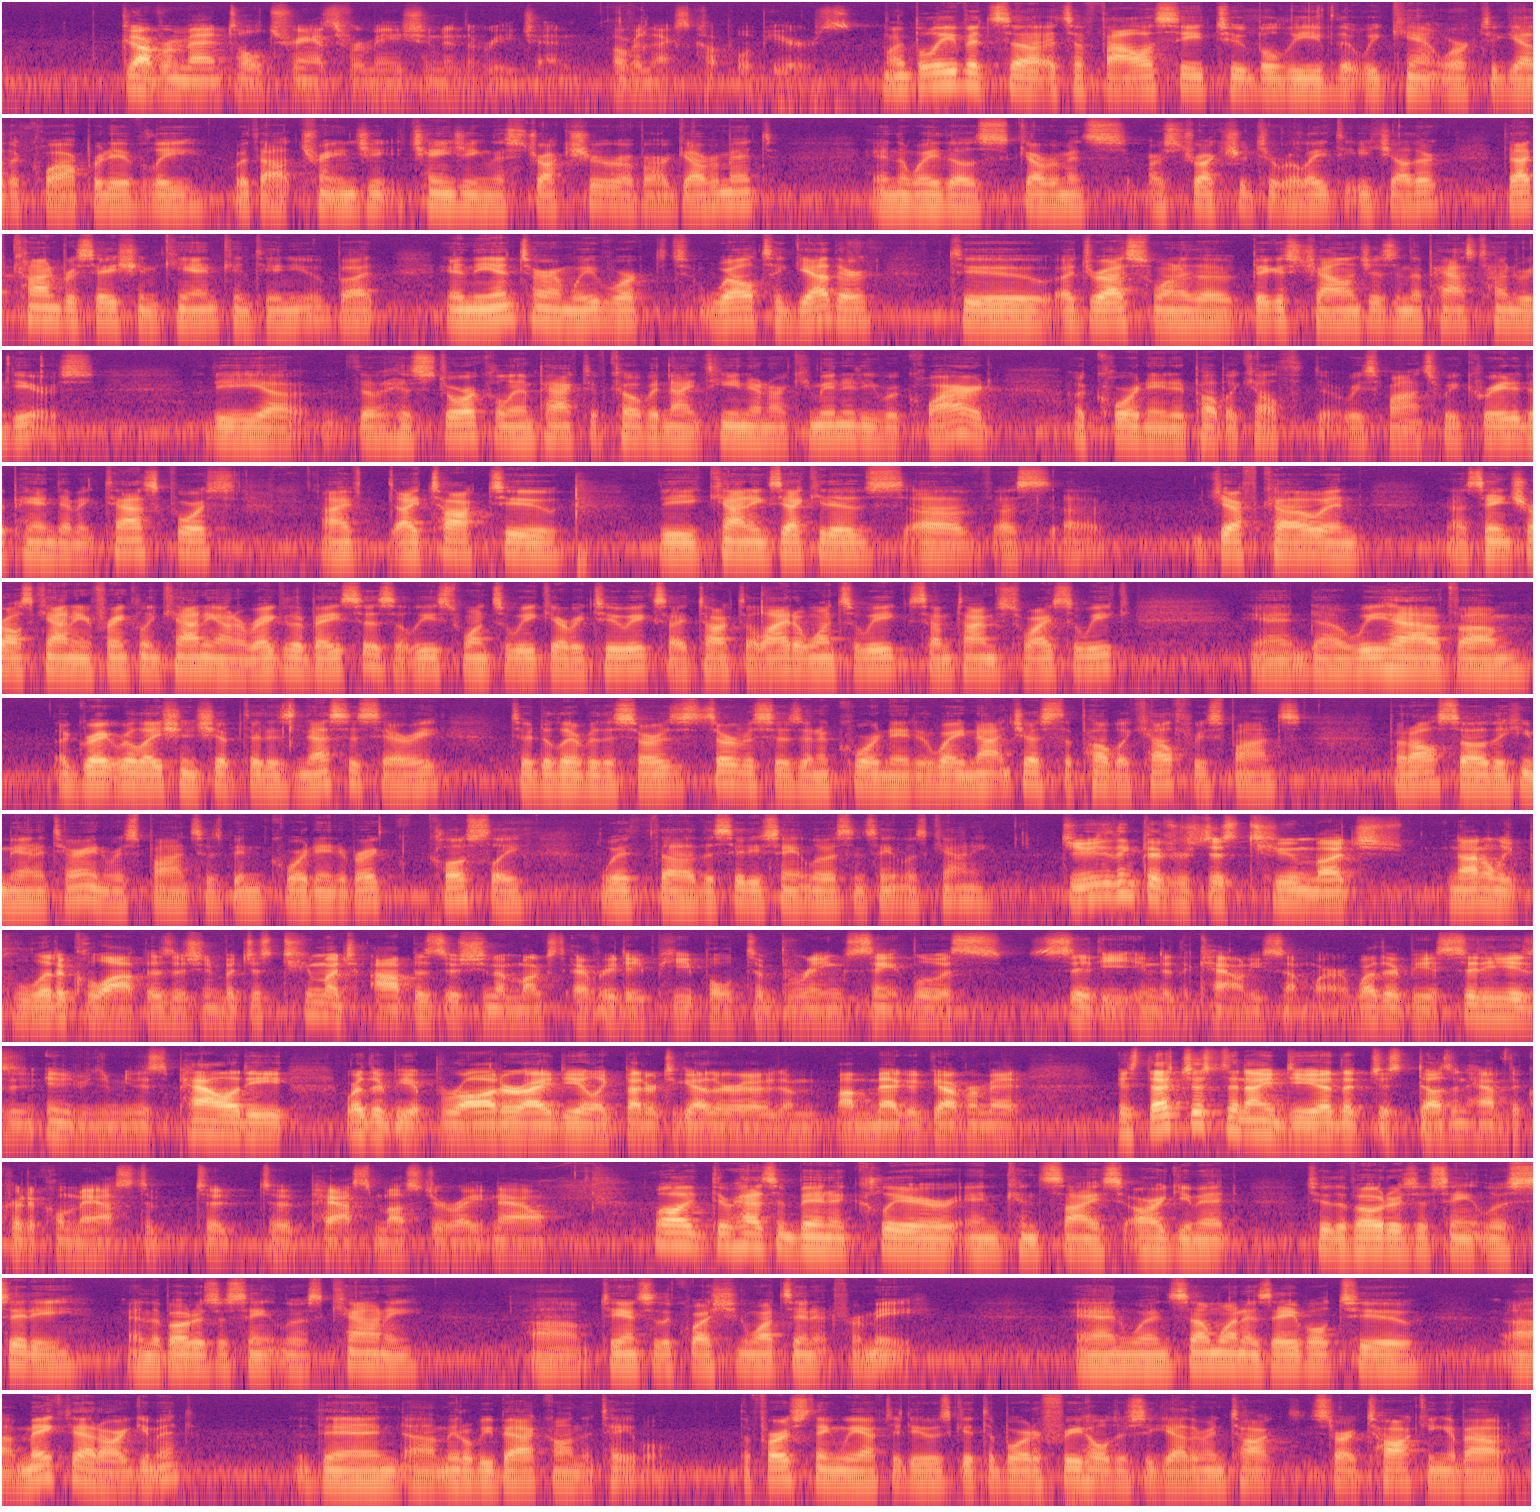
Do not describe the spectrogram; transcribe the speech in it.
governmental transformation in the region over the next couple of years? I believe it's a, it's a fallacy to believe that we can't work together cooperatively without changing, changing the structure of our government and the way those governments are structured to relate to each other. That conversation can continue, but in the interim, we've worked well together to address one of the biggest challenges in the past hundred years. The, uh, the historical impact of COVID 19 in our community required a coordinated public health response. We created the pandemic task force. I've, I talked to the county executives of uh, uh, Jeffco and uh, St. Charles County and Franklin County on a regular basis, at least once a week, every two weeks. I talk to Lyda once a week, sometimes twice a week. And uh, we have um, a great relationship that is necessary to deliver the services in a coordinated way, not just the public health response, but also the humanitarian response has been coordinated very closely with uh, the city of St. Louis and St. Louis County. Do you think that there's just too much, not only political opposition, but just too much opposition amongst everyday people to bring St. Louis City into the county somewhere? Whether it be a city as a, municipality, whether it be a broader idea like Better Together, a, a mega government. Is that just an idea that just doesn't have the critical mass to, to, to pass muster right now? Well, there hasn't been a clear and concise argument to the voters of St. Louis City and the voters of St. Louis County um, to answer the question, what's in it for me? And when someone is able to uh, make that argument, then um, it'll be back on the table. The first thing we have to do is get the Board of Freeholders together and talk, start talking about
